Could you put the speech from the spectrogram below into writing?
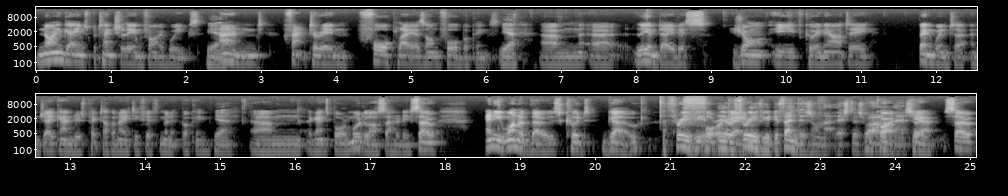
nine games potentially in five weeks, Yeah. and factor in four players on four bookings. Yeah. Um, uh, Liam Davis, Jean-Yves Kouiniate, Ben Wynter, and Jake Andrews picked up an 85th minute booking Yeah. um, against Boreham Wood last Saturday. So any one of those could go The three of you. There are game. three of your defenders on that list as well, aren't there? So, yeah. So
